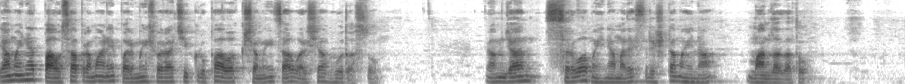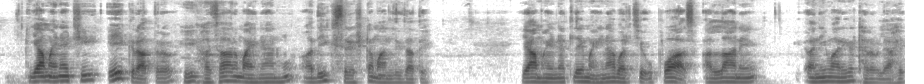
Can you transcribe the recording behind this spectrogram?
या महिन्यात पावसाप्रमाणे परमेश्वराची कृपा व क्षमेचा वर्षा होत असतो. रमजान सर्व महिन्यामध्ये श्रेष्ठ महिना मानला जातो. या महिन्याची एक रात्र ही हजार महिन्यांहून अधिक श्रेष्ठ मानली जाते. या महिन्यातले महिनाभरचे उपवास अल्लाने अनिवार्य ठरवले आहेत.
